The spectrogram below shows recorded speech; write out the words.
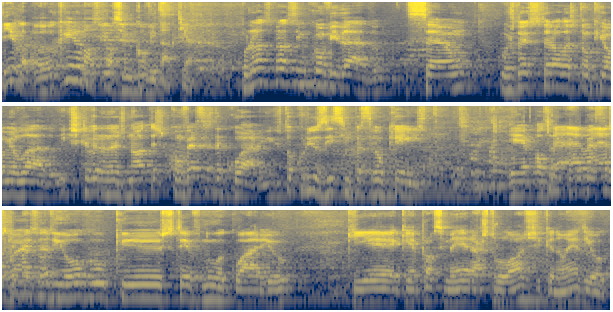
E agora, o que é o nosso próximo convidado, Tiago? O nosso próximo convidado são os dois que estão aqui ao meu lado e que escreveram nas notas conversas de aquário. E estou curiosíssimo para saber o que é isto. É a altura que eu vou beber Acho que é mais o. Diogo que esteve no Aquário, que é, que é a próxima era astrológica, não é, Diogo?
